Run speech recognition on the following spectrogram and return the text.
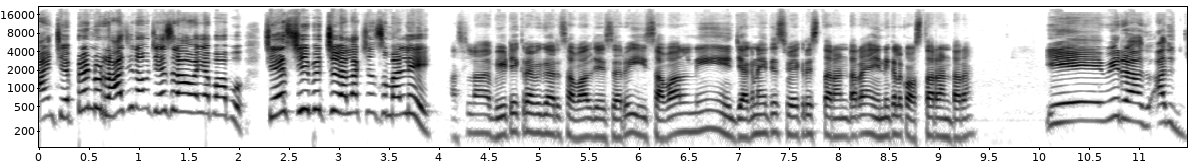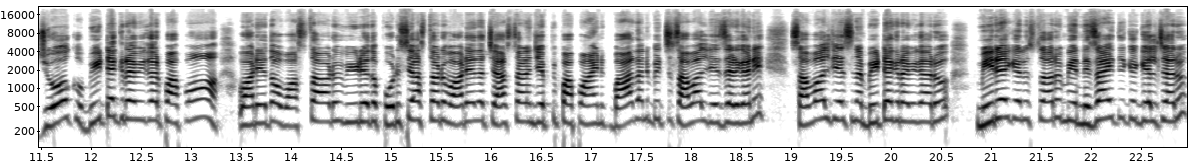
ఆయన చెప్పినట్టు నువ్వు రాజీనామా చేసి రావయ్యా బాబు. చేసి చూపించు ఎలక్షన్స్ మళ్ళీ. అసలు బీటెక్ రవి గారు సవాల్ చేశారు. ఈ సవాల్ని జగన్ అయితే స్వీకరిస్తారంటారా? ఎన్నికలకు వస్తారంటారా? ఏమీ రాదు. అది జోకు. బీటెక్ రవి గారు పాపం వాడేదో వస్తాడు వీడేదో పొడి చేస్తాడు వాడేదో చేస్తాడని చెప్పి పాపం ఆయనకు బాధ అనిపించి సవాల్ చేశాడు. కానీ సవాల్ చేసిన బీటెక్ రవి గారు మీరే గెలుస్తారు మీరు నిజాయితీగా గెలిచారు.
